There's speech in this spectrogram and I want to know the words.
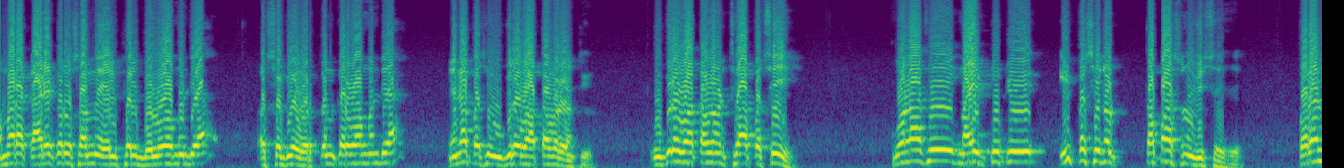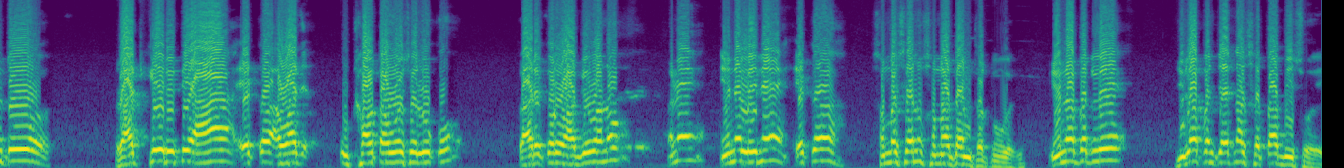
અમારા કાર્યકરો સામે હેલફેલ બોલવા માંડ્યા, અસભ્ય વર્તન કરવા માંડ્યા, એના પછી ઉગ્ર વાતાવરણ થયું. ઉગ્ર વાતાવરણ થયા પછી કોનાથી માઇક તૂટ્યું એ પછીનો તપાસનો વિષય છે. પરંતુ રાજકીય રીતે આ એક અવાજ ઉઠાવતા હોય છે લોકો, કાર્યકરો આગેવાનો, અને એને લઈને એક સમસ્યાનું સમાધાન થતું હોય એના બદલે જિલ્લા પંચાયતના સત્તાધીશોએ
